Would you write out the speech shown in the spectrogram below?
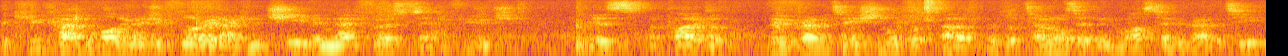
The Q cut, the volumetric flow rate I can achieve in that first centrifuge is a product of the gravitational, uh, the terminal settling velocity under gravity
